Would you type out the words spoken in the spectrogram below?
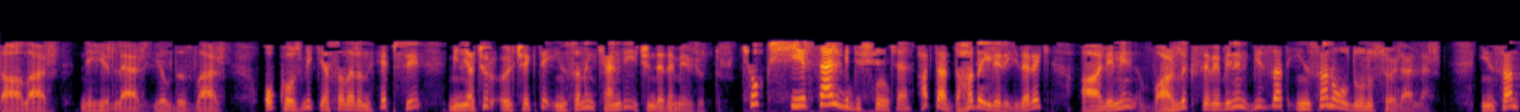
dağlar, nehirler, yıldızlar, o kozmik yasaların hepsi minyatür ölçekte insanın kendi içinde de mevcuttur. Çok şiirsel bir düşünce. Hatta daha da ileri giderek alemin varlık sebebinin bizzat insan olduğunu söylerler. İnsan,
